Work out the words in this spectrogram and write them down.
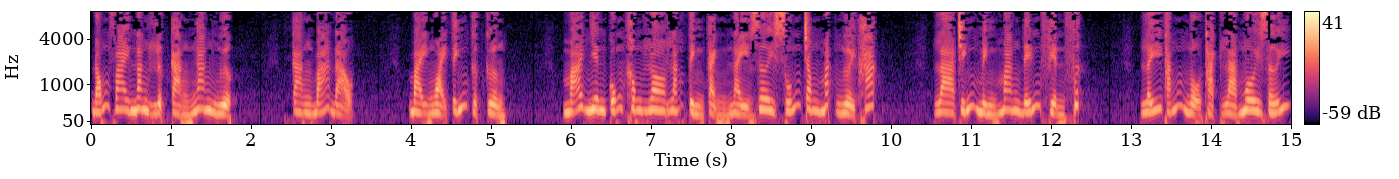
đóng vai năng lực càng ngang ngược, càng bá đạo, bài ngoại tính cực cường, mã nhiên cũng không lo lắng tình cảnh này rơi xuống trong mắt người khác, là chính mình mang đến phiền phức, lấy thắng ngộ thạch là môi giới,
